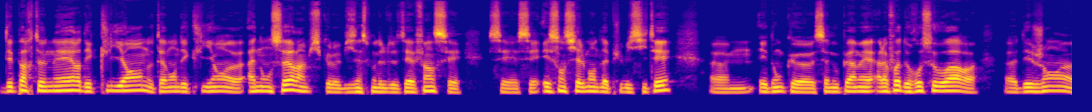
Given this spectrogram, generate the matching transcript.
des partenaires, des clients, notamment des clients euh, annonceurs, hein, puisque le business model de TF1 c'est essentiellement de la publicité, et donc ça nous permet à la fois de recevoir des gens,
